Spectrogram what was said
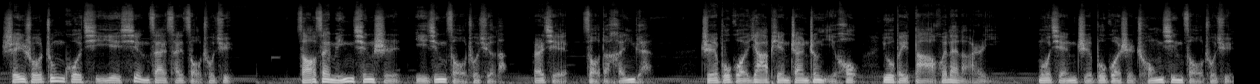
谁说中国企业现在才走出去？早在明清时已经走出去了，而且走得很远。只不过鸦片战争以后又被打回来了而已。目前只不过是重新走出去，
